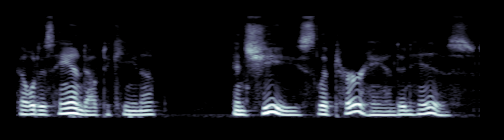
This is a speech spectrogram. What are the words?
held his hand out to Kina, and she slipped her hand in his.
